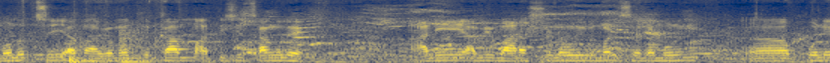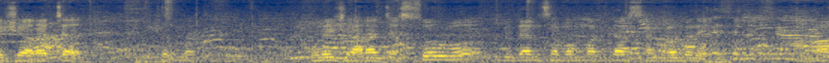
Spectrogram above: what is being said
मनोजचं या भागामधलं काम अतिशय चांगलं आहे. आणि आम्ही महाराष्ट्र नवनिर्माण सेना म्हणून पुणे शहराच्या पुणे शहराच्या सर्व विधानसभा मतदारसंघामध्ये हा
